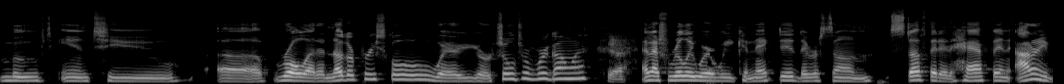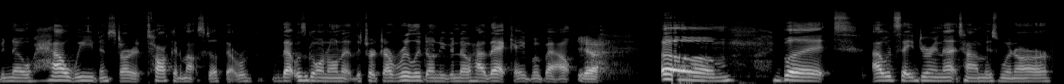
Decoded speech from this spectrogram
moved into a role at another preschool where your children were going, yeah, and that's really where we connected. There was some stuff that had happened. I don't even know how we even started talking about stuff that were that was going on at the church. I really don't even know how that came about. yeah, Um, but I would say during that time is when our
